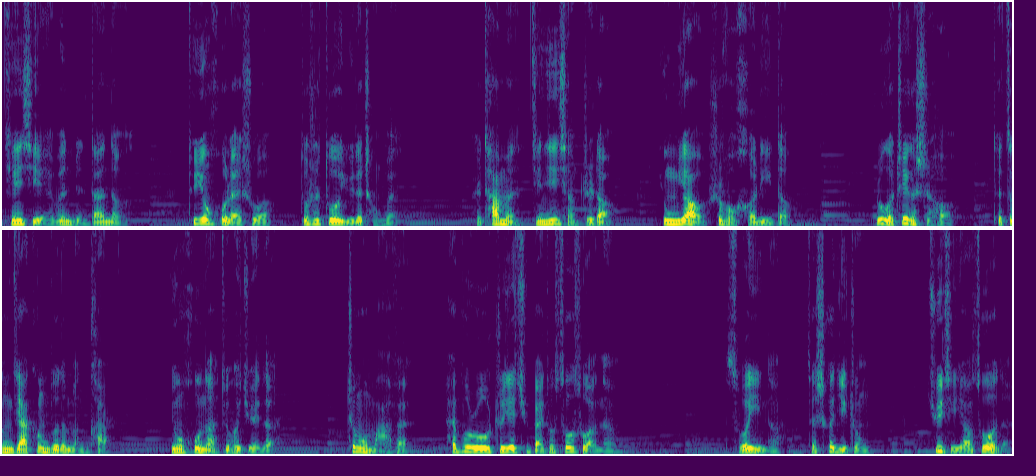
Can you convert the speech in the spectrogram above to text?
填写问诊单等，对用户来说都是多余的成本，而他们仅仅想知道用药是否合理等。如果这个时候再增加更多的门槛，用户呢就会觉得这么麻烦，还不如直接去百度搜索呢。所以呢，在设计中，具体要做的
